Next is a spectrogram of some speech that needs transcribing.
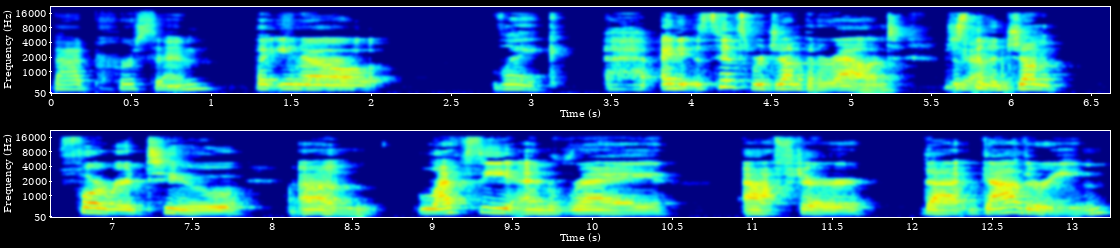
bad person. but you know, like, and it, since we're jumping around, I'm just Yeah. gonna jump forward to um Lexi and Rae after that gathering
